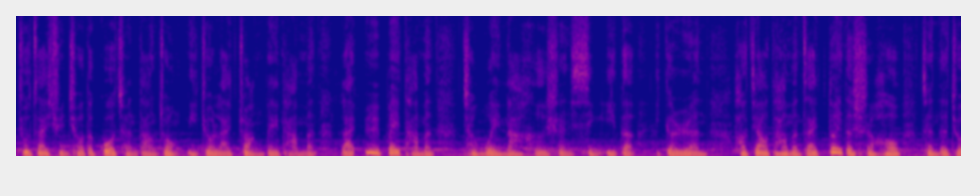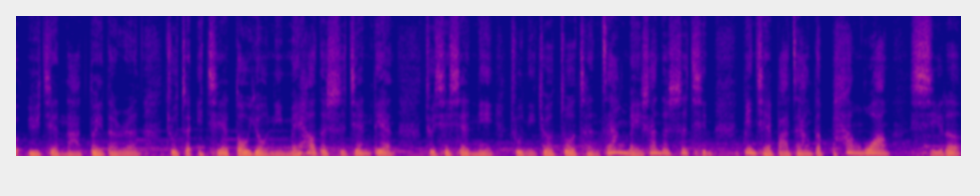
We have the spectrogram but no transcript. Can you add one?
主在寻求的过程当中，你就来装备他们，来预备他们，成为那合神心意的一个人，好叫他们在对的时候，真的就遇见那对的人。主，这一切都有你美好的时间点。主，谢谢你，主你就做成这样美善的事情，并且把这样的盼望、喜乐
